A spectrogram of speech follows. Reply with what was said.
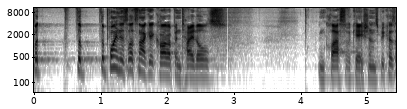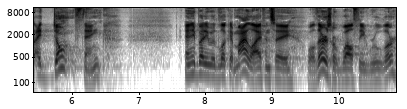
But the, the point is, let's not get caught up in titles and classifications because I don't think anybody would look at my life and say, well, there's a wealthy ruler.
